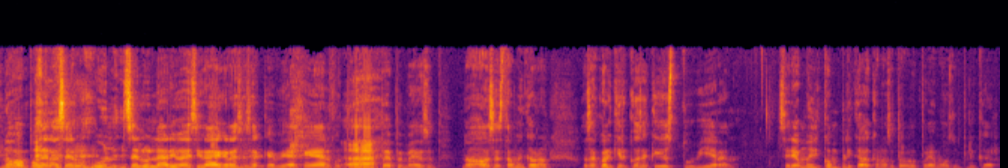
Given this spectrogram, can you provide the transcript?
No va a poder hacer un, un celular y va a decir, ah, gracias a que viajé al futuro, Ajá. Pepe me dio eso". No, o sea, está muy cabrón. O sea, cualquier cosa que ellos tuvieran, sería muy complicado que nosotros lo pudiéramos duplicar.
